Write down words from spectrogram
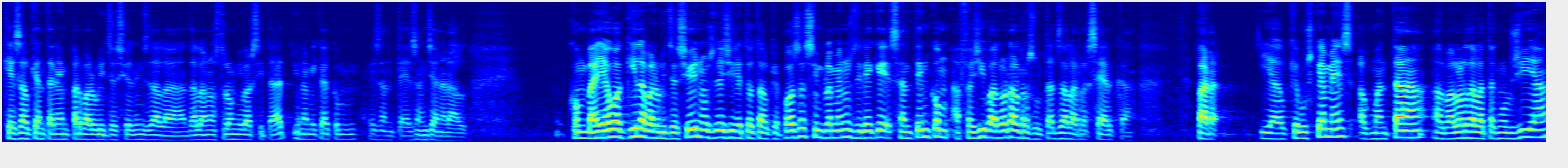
què és el que entenem per valorització dins de la, de la nostra universitat i una mica com és entès en general. Com veieu aquí, la valorització, i no us llegiré tot el que posa, simplement us diré que s'entén com afegir valor als resultats de la recerca. Per, I el que busquem és augmentar el valor de la tecnologia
